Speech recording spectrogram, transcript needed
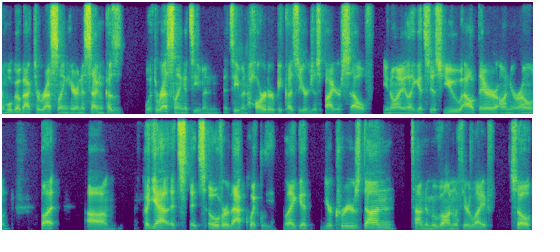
and we'll go back to wrestling here in a second because with wrestling it's even it's even harder because you're just by yourself you know I mean? like it's just you out there on your own. But um but yeah it's it's over that quickly. Like it your career's done time to move on with your life. So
